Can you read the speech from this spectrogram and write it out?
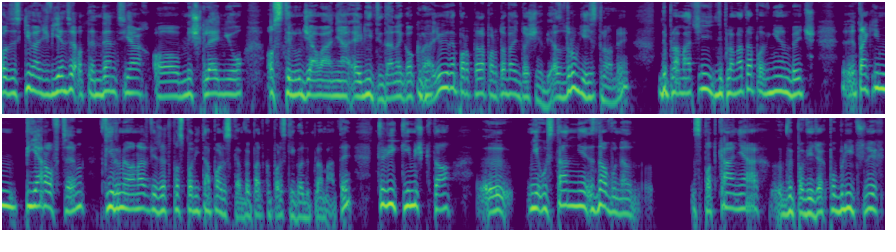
pozyskiwać wiedzę o tendencjach, o myśleniu, o stylu działania elity danego kraju i raport, raportować do siebie. A z drugiej strony dyplomaci, dyplomata powinien być e, takim PR-owcem firmy o nazwie Rzeczpospolita Polska w wypadku polskiego dyplomaty, czyli kimś, kto e, nieustannie znowu na spotkaniach, wypowiedziach publicznych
